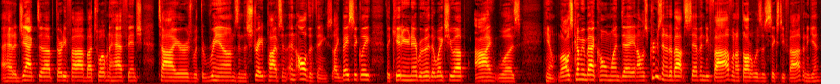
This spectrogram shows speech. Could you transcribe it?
I had a jacked up 35 by 12 and a half inch tires with the rims and the straight pipes and, and all the things. Like basically, the kid in your neighborhood that wakes you up, I was him. Well, I was coming back home one day and I was cruising at about 75 when I thought it was a 65. And again,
